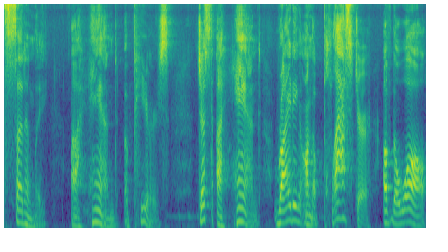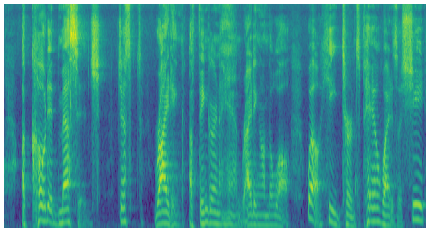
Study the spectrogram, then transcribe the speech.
suddenly a hand appears, just a hand writing on the plaster of the wall a coded message, just writing, a finger and a hand writing on the wall. Well, he turns pale, white as a sheet.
